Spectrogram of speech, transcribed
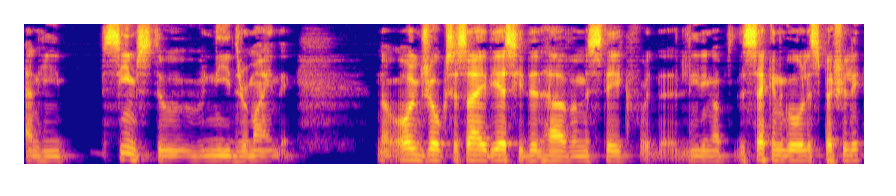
and he seems to need reminding no, all jokes aside, yes, he did have a mistake for the, leading up to the second goal, especially.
